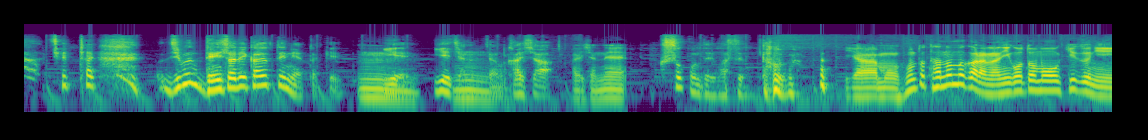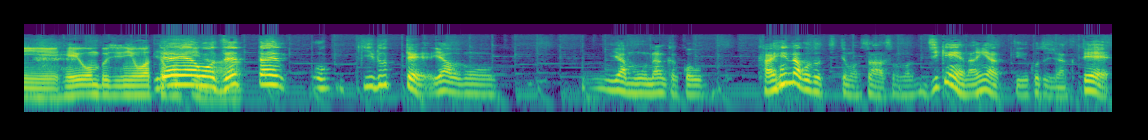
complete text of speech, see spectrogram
絶対、自分電車で通ってんのやったっけ、うん。家、家じゃうんん、じゃん、会社。会社ね。クソ混んでますよ、多分。いやーもうほんと頼むから何事も起きずに平穏無事に終わってほしいな。いやいや、もう絶対起きるって、いや、もう、いや、もうなんかこう、大変なことって言ってもさ、その事件やなんやっていうことじゃなくて、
